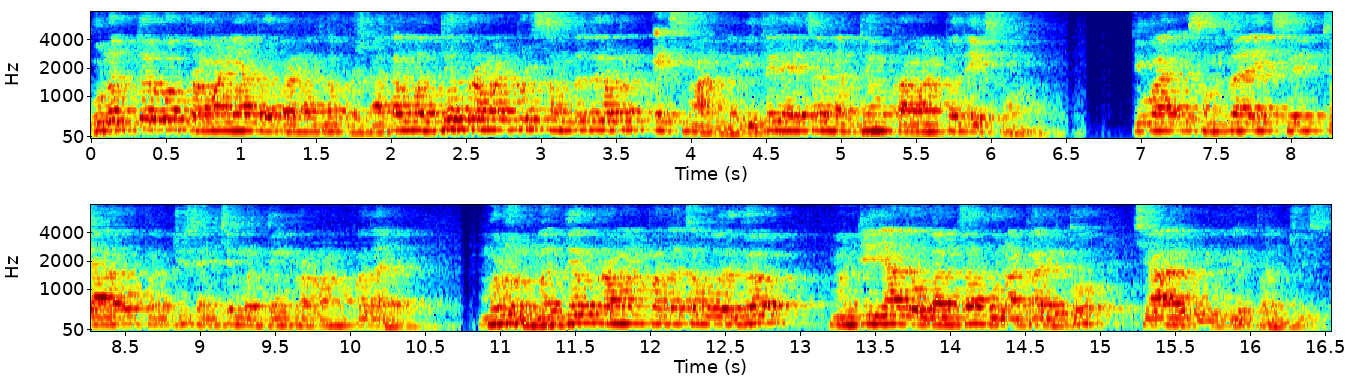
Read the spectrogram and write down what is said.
गुणोत्तर व प्रमाण या प्रकरणातला प्रश्न. आता मध्यम प्रमाणपद समजा जर आपण एक्स मानलं इथे लिहायचं मध्यम प्रमाणपद एक्स म्हणून. किंवा समजा एक्स हे चार व पंचवीस यांचे मध्यम प्रमाणपद आहे. म्हणून मध्यम प्रमाणपदाचा वर्ग म्हणजे या दोघांचा गुणाकार येतो चार गुणिले पंचवीस.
